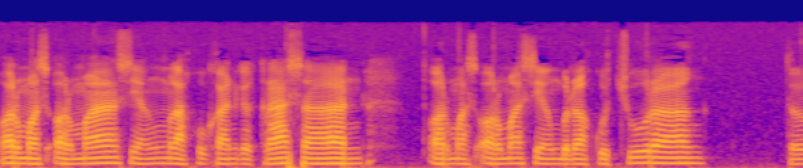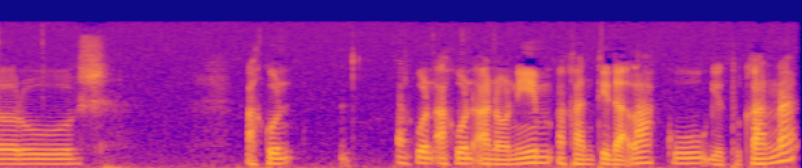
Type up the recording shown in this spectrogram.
ormas-ormas yang melakukan kekerasan, ormas-ormas yang berlaku curang, terus akun akun-akun anonim akan tidak laku gitu. Karena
